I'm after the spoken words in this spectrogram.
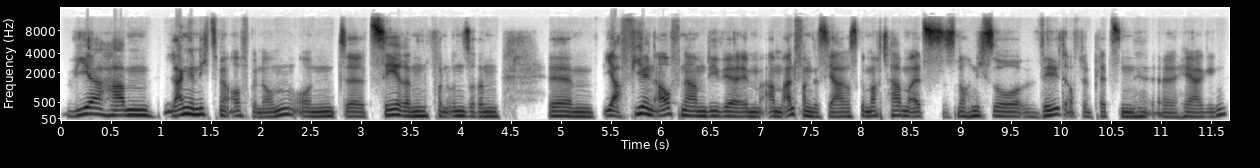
Wir haben lange nichts mehr aufgenommen und äh, zehren von unseren ähm, ja, vielen Aufnahmen, die wir im, am Anfang des Jahres gemacht haben, als es noch nicht so wild auf den Plätzen äh, herging.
